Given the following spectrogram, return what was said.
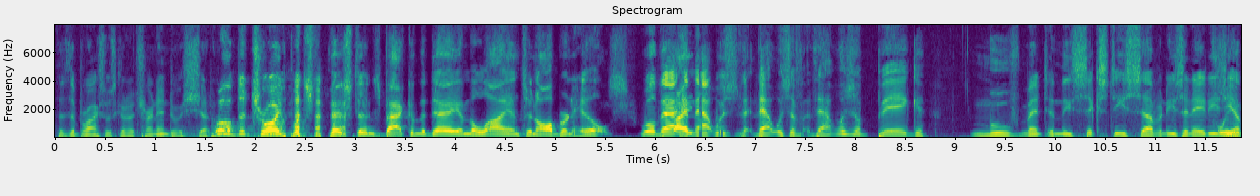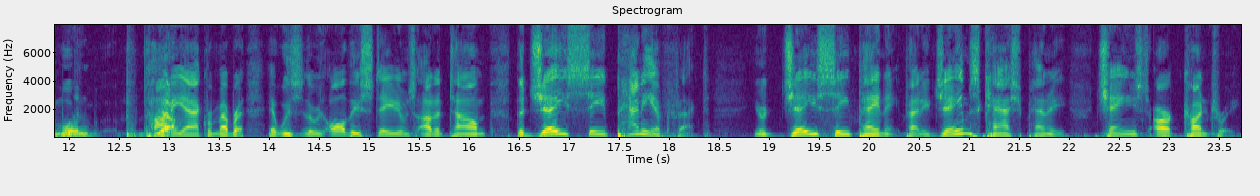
that the Bronx was going to turn into a shithole. Well, Detroit puts the Pistons back in the day and the Lions in Auburn Hills. Well, that Right. and that was that was a that was a big movement in the '60s, '70s, and '80s. Yeah, move, Pontiac. Remember, it was there was all these stadiums out of town. The J.C. Penney effect. You know, J.C. Penney, Penney, James Cash Penney changed our country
